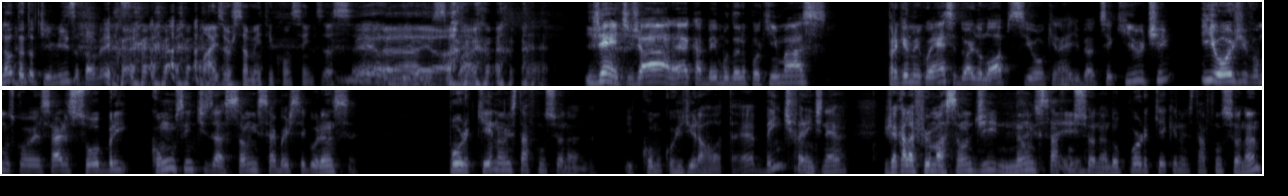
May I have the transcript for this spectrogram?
Não tanto otimista, talvez. Mais orçamento em conscientização. Meu Ai, Deus, ó. E, gente, já né, acabei mudando um pouquinho, mas para quem não me conhece, Eduardo Lopes, CEO aqui na Red Belt Security, e hoje vamos conversar sobre conscientização em cibersegurança. Por que não está funcionando e como corrigir a rota. É bem diferente, né? Já aquela afirmação de não É está funcionando, ou por que, que não está funcionando.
